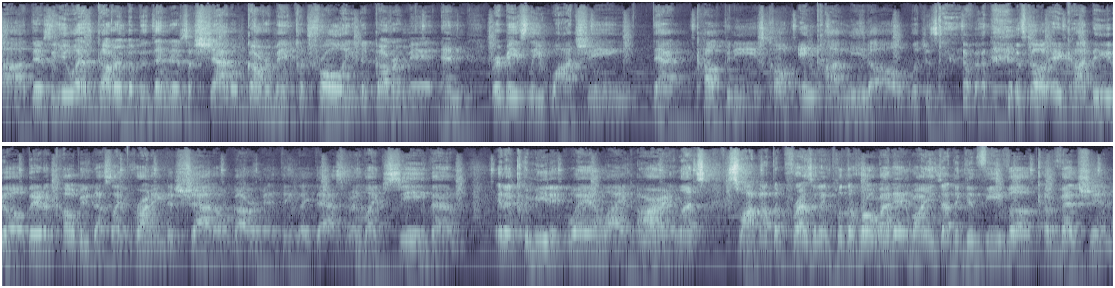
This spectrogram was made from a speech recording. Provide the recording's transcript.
uh, there's a U.S. government, but then there's a shadow government controlling the government, and we're basically watching that company. is called Incognito, which is it's called Incognito. They're the company that's like running the shadow government, things like that. So we're like seeing them in a comedic way, like, all right, let's swap out the president, put the robot in while he's at the Gaviva convention.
